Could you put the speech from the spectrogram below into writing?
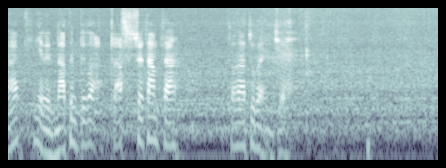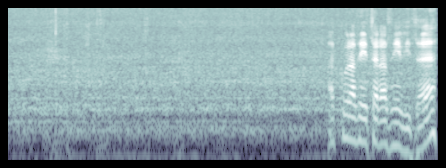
Tak, nie wiem, na tym była plastrze tamta, to ona tu będzie. Akurat jej teraz nie widzę.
